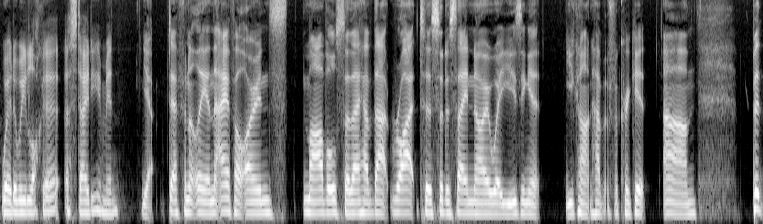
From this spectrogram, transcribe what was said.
where do we lock a, a stadium in. Yeah, definitely. And the AFL owns Marvel, so they have that right to sort of say, no, we're using it. You can't have it for cricket. Um, but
